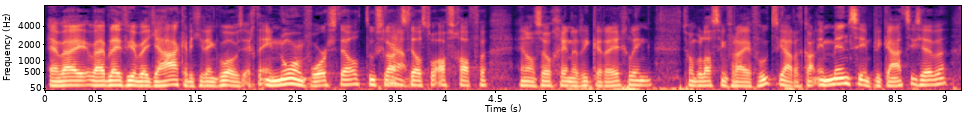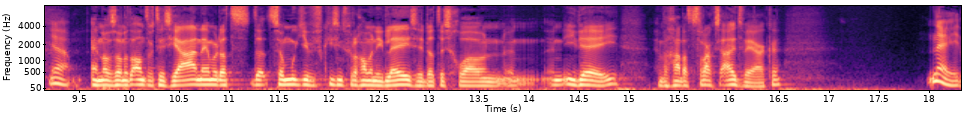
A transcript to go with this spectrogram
En wij, wij bleven hier een beetje haken, dat je denkt, wow, is echt een enorm voorstel. Toeslagenstelsel ja. afschaffen en dan zo'n generieke regeling, zo'n belastingvrije voet. Ja, dat kan immense implicaties hebben. Ja. En als dan het antwoord is ja, nee, maar dat, dat, zo moet je verkiezingsprogramma niet lezen. Dat is gewoon een, een idee en we gaan dat straks uitwerken. Nee,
